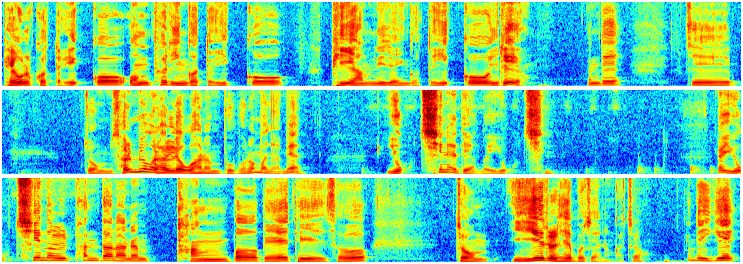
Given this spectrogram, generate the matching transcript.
배울 것도 있고 엉터리인 것도 있고 비합리적인 것도 있고 이래요. 근데 이제 좀 설명을 하려고 하는 부분은 뭐냐면 육친에 대한 거예요. 육친. 그러니까 육친을 판단하는 방법에 대해서 좀 이해를 해보자는 거죠. 근데 이게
